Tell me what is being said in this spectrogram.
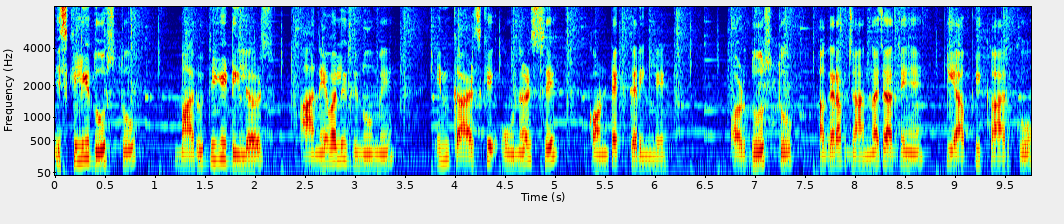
इसके लिए दोस्तों, मारुति के डीलर्स आने वाले दिनों में इन कार्स के ओनर्स से कांटेक्ट करेंगे। और दोस्तों, अगर आप जानना चाहते हैं कि आपकी कार को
